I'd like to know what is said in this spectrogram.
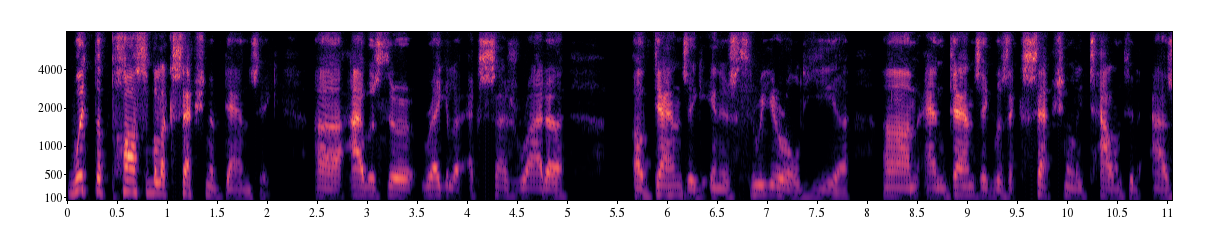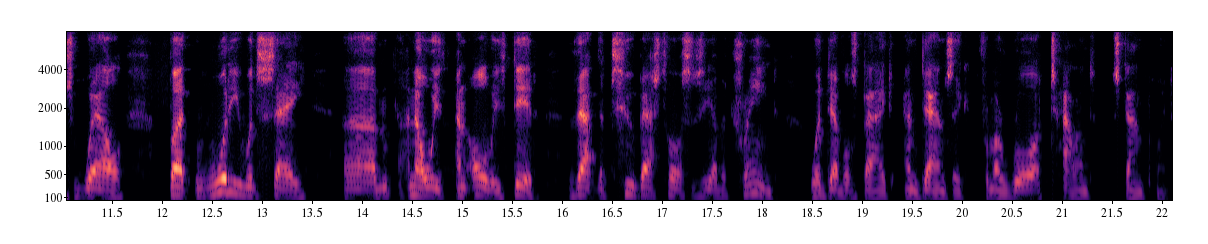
with the possible exception of Danzig. Uh, I was the regular exercise rider of Danzig in his three year old year, um, and Danzig was exceptionally talented as well. But Woody would say, um, and always and always did, that the two best horses he ever trained were Devil's Bag and Danzig from a raw talent standpoint.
